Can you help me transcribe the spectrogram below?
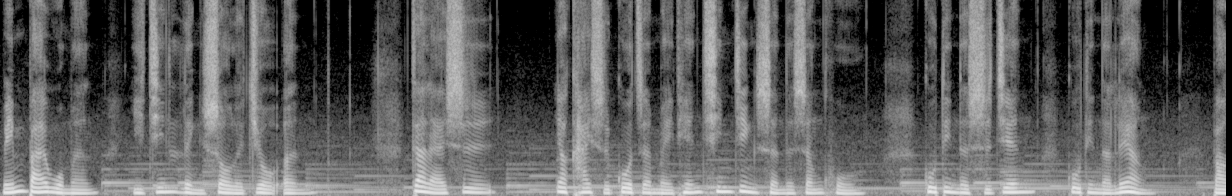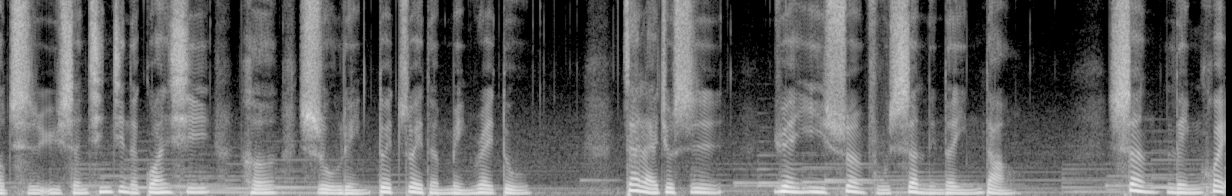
明白我们已经领受了救恩。再来是要开始过着每天亲近神的生活，固定的时间、固定的量，保持与神亲近的关系和属灵对罪的敏锐度。再来就是愿意顺服圣灵的引导。圣灵会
